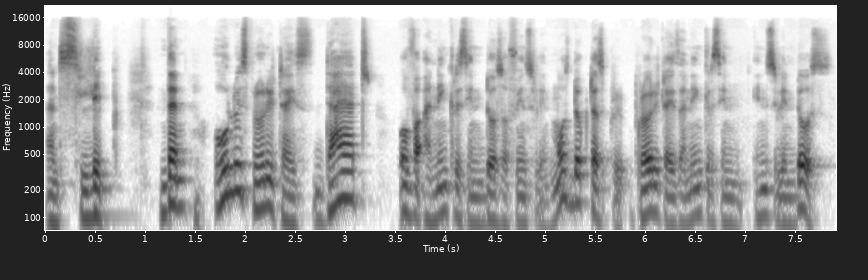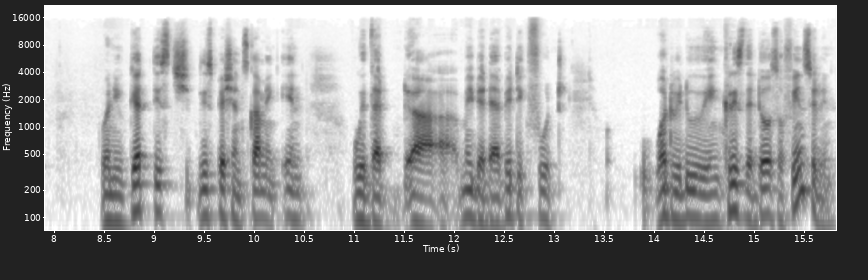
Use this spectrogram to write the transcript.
and sleep. Then always prioritize diet over an increase in dose of insulin. Most doctors prioritize an increase in insulin dose when you get these these patients coming in with that uh, maybe a diabetic foot, what we do, we increase the dose of insulin.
